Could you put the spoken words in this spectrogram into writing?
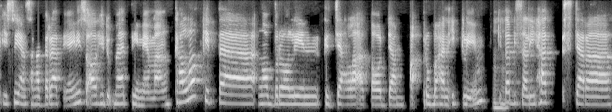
isu yang sangat berat ya. Ini soal hidup mati memang. Kalau kita ngobrolin gejala atau dampak perubahan iklim, mm-hmm. kita bisa lihat secara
